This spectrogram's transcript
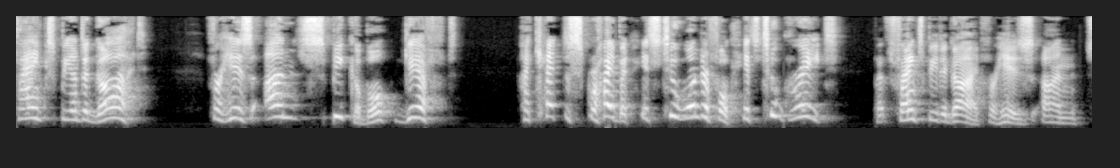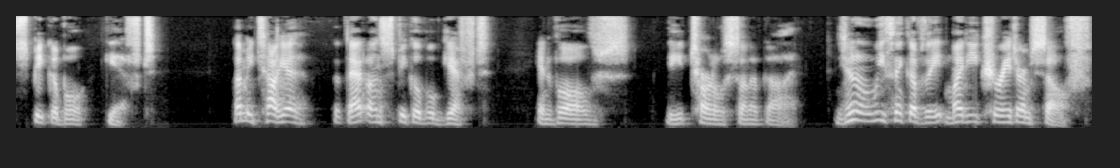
thanks be unto God for his unspeakable gift. I can't describe it. It's too wonderful. It's too great. But thanks be to God for his unspeakable gift. Let me tell you that that unspeakable gift involves the eternal Son of God. You know, we think of the mighty Creator Himself,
